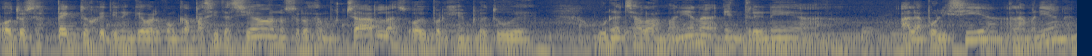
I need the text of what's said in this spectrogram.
otros aspectos que tienen que ver con capacitación, nosotros damos charlas, hoy por ejemplo tuve una charla la mañana, entrené a, la policía a la mañana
